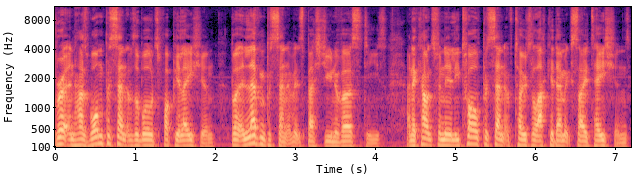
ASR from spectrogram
Britain has 1% of the world's population, but 11% of its best universities, and accounts for nearly 12% of total academic citations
